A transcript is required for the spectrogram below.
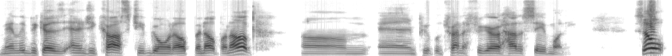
mainly because energy costs keep going up and up and up, um, and people trying to figure out how to save money. So,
